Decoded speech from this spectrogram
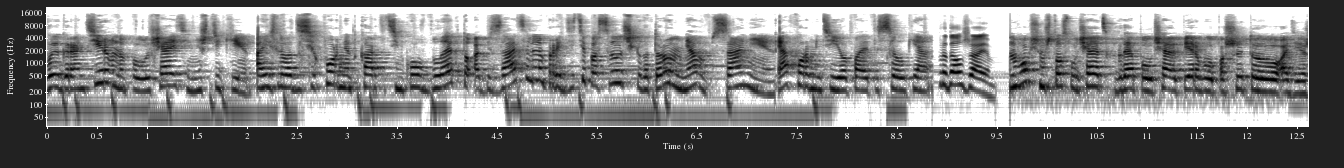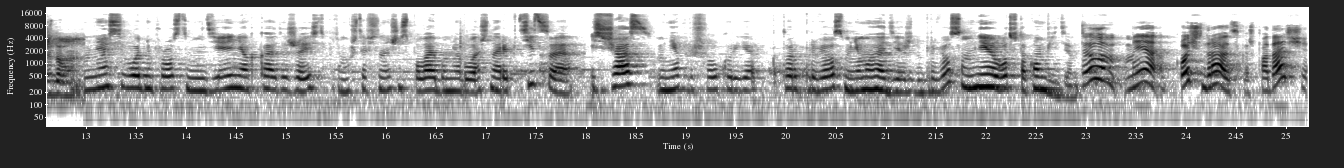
вы гарантированно получаете ништяки. А если у вас до сих пор нет карты Тинькофф Black, то обязательно пройдите по ссылочке, которая у меня в описании, и оформите ее по этой ссылке. Продолжаем. Ну, в общем, что случается, когда я получаю первую пошитую одежду? У меня сегодня просто не день, а какая-то жесть, потому что я всю ночь не спала, ибо у меня была ночная репетиция. И сейчас мне пришел курьер, который привез мне мою одежду. Привез он мне вот в таком виде. В целом, мне очень нравится, конечно, подача.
